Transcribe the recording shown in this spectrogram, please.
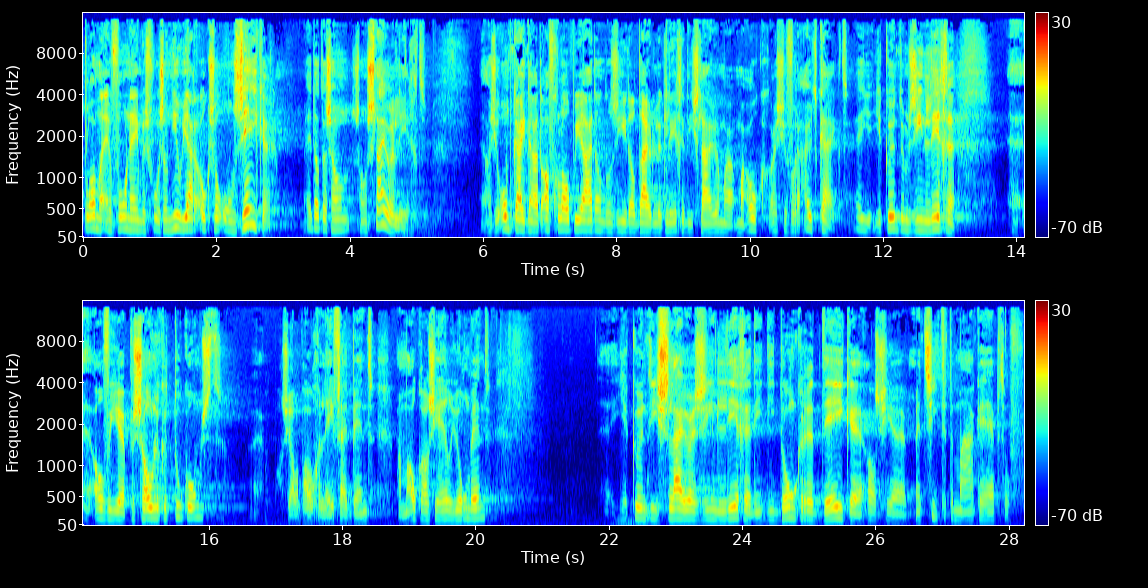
plannen en voornemens voor zo'n nieuw jaar ook zo onzeker. Hè, dat er zo'n zo'n sluier ligt. Als je omkijkt naar het afgelopen jaar, dan, dan zie je dat duidelijk liggen, die sluier. Maar, maar ook als je vooruit kijkt. Je, je kunt hem zien liggen eh, over je persoonlijke toekomst. Eh, als je al op hoge leeftijd bent, maar, maar ook als je heel jong bent. Je kunt die sluier zien liggen, die, die donkere deken, als je met ziekte te maken hebt. Of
